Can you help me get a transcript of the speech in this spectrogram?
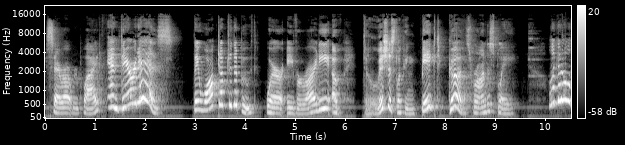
Sarah replied. And there it is! They walked up to the booth where a variety of delicious looking baked goods were on display. Look at all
